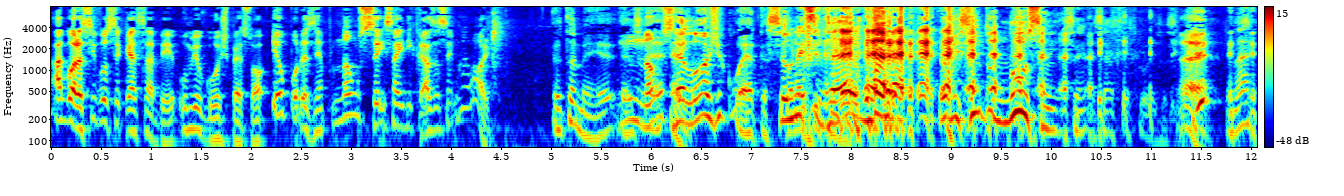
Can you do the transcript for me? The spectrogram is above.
Agora, se você quer saber o meu gosto pessoal, eu, por exemplo, não sei sair de casa sem um relógio. Eu também. É, é- Não é, sei. relógio e cueca. Se eu Tô não tiver, eu, me- eu me sinto nu sem, sem certas coisas. É. Né?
